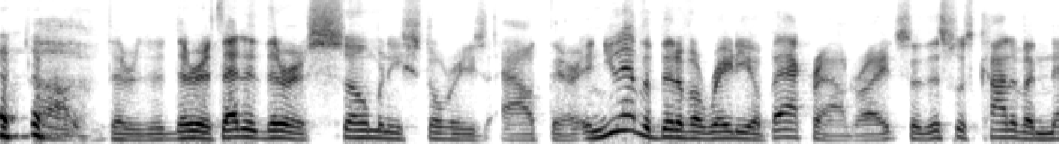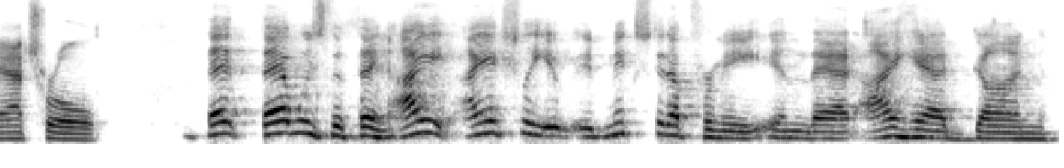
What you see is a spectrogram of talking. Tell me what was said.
oh, there there is that is, there are so many stories out there and you have a bit of a radio background right so this was kind of a natural that that was the thing. I I actually it, it mixed it up for me in that I had done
